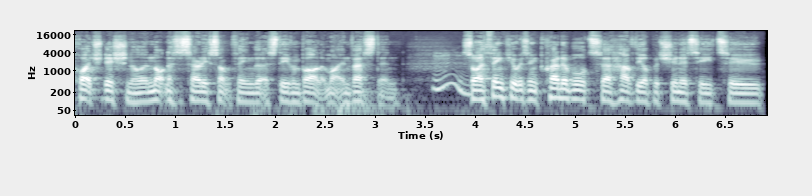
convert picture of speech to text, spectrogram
quite traditional and not necessarily something that a Steven Bartlett might invest in. So I think it was incredible to have the opportunity to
